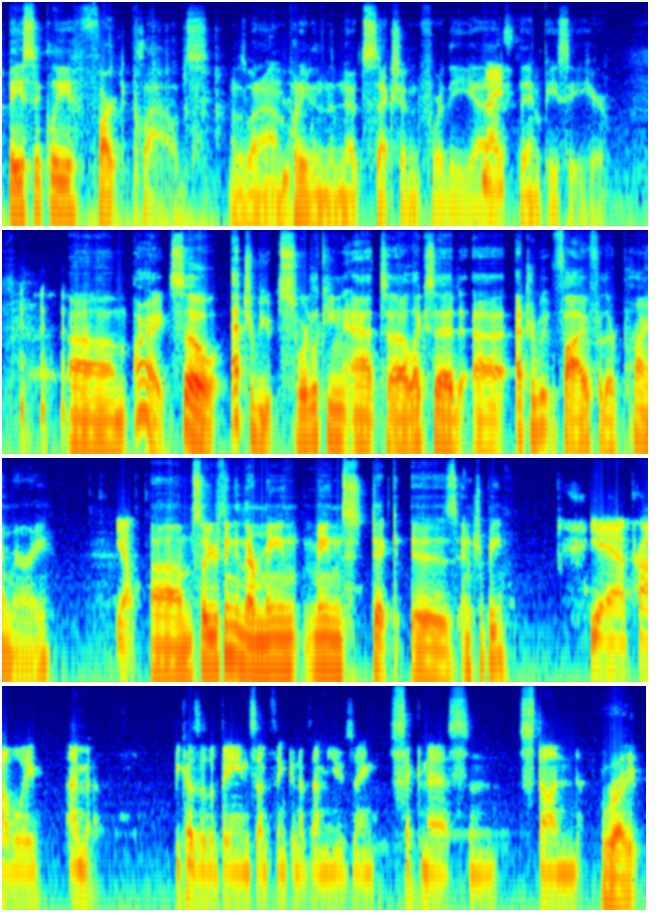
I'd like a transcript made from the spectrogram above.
Basically, fart clouds is what I'm putting in the notes section for the uh, Nice. the NPC here. um, all right, so attributes. We're looking at, uh, like I said, uh, attribute five for their primary. Yeah. Um, so you're thinking their main main stick is entropy. Yeah, probably. I'm because of the Banes, I'm thinking of them using sickness and stunned. Right.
